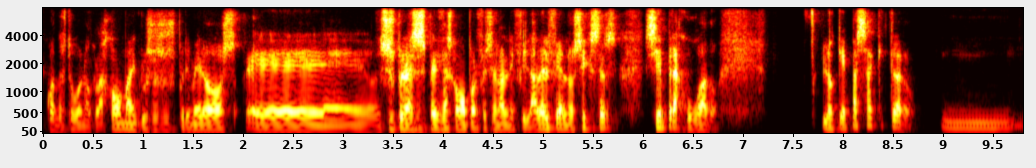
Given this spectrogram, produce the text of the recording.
Cuando estuvo en Oklahoma, incluso sus primeros eh, sus primeras experiencias como profesional en Filadelfia, en los Sixers, siempre ha jugado. Lo que pasa que, claro, mm,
